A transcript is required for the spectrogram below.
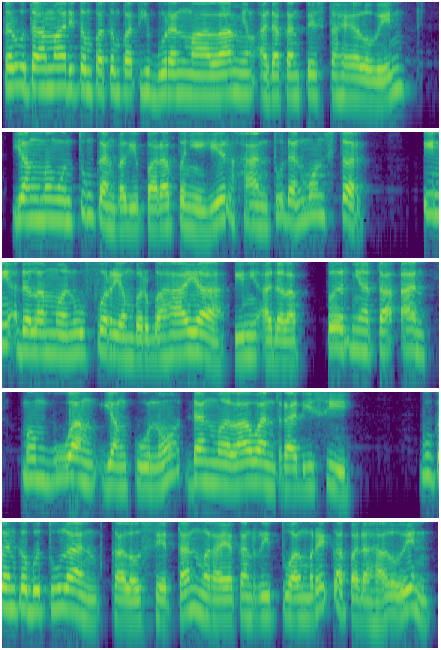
Terutama di tempat-tempat hiburan malam yang adakan pesta Halloween yang menguntungkan bagi para penyihir, hantu, dan monster. Ini adalah manuver yang berbahaya. Ini adalah pernyataan membuang yang kuno dan melawan tradisi. Bukan kebetulan kalau setan merayakan ritual mereka pada Halloween.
